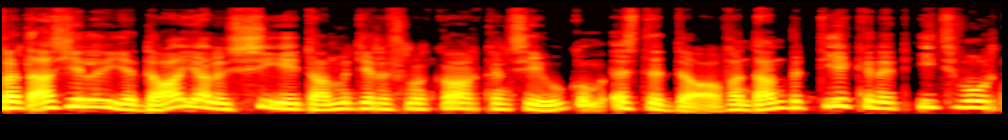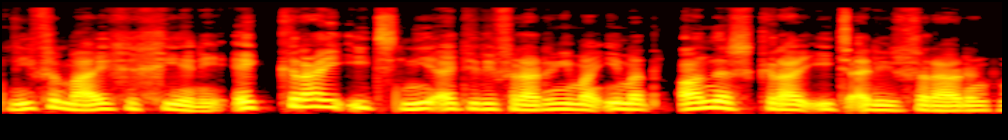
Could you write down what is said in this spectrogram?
Want as jy daai jaloesie het, dan moet jy vir mekaar kan sê, "Hoekom is dit daar?" Want dan beteken dit iets word nie vir my gegee nie. Ek kry iets nie uit hierdie verhouding nie, maar iemand anders kry iets uit hierdie verhouding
